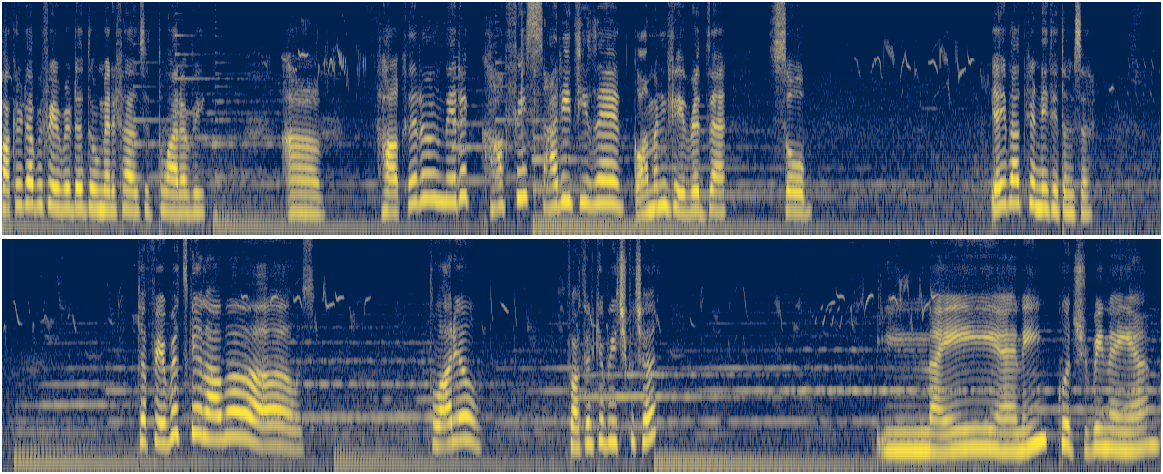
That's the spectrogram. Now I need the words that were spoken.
फाकर का भी फेवरेट है तो मेरे ख्याल से तुम्हारा भी। खाकर मेरे काफ़ी सारी चीज़ें कॉमन फेवरेट्स हैं। सो यही बात करनी थी तुमसे। क्या फेवरेट्स के अलावा तुम्हारे के बीच कुछ है? नहीं है नहीं कुछ भी नहीं है।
